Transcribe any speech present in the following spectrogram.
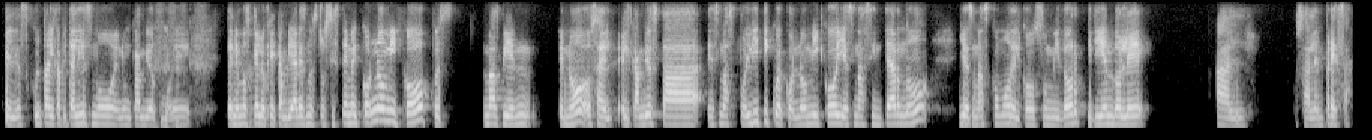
que es culpa del capitalismo, en un cambio como de tenemos que lo que cambiar es nuestro sistema económico, pues más bien, eh, ¿no? O sea, el, cambio está, es más político, económico y es más interno y es más como del consumidor pidiéndole al, o sea, a la empresa.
